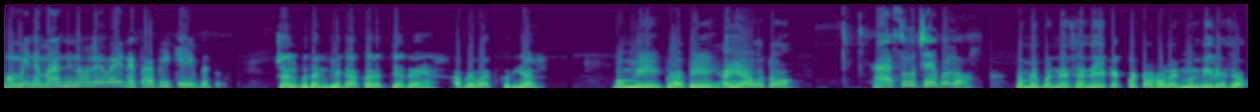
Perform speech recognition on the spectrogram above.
મમ્મીને માની ન લેવાય ને ભાભી કે બધું. ચાલ બધાને ભેગા કર અત્યારે અહીંયા. આપણે વાત કરીએ હાલ. મમ્મી ભાભી અહીંયા આવો તો. હા શું છે? બોલો. તમે બંને છે ને એક એક કટોરો લઈને મંદિરે જાઓ.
